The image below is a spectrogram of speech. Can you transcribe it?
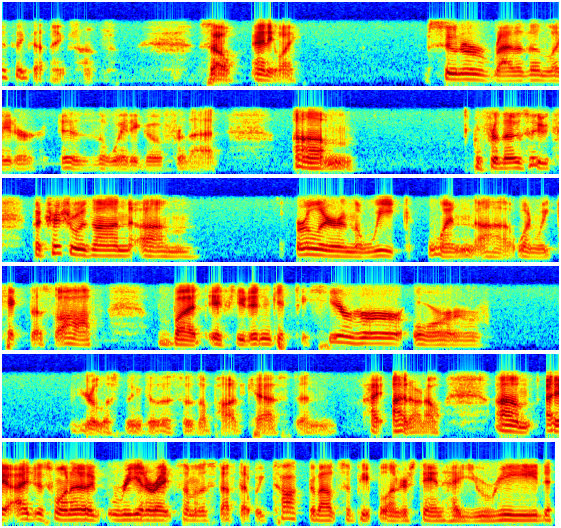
I think that makes sense. So anyway, sooner rather than later is the way to go for that. Um, for those who Patricia was on um, earlier in the week when uh, when we kicked this off, but if you didn't get to hear her or you're listening to this as a podcast, and I, I don't know. Um, I, I just want to reiterate some of the stuff that we talked about so people understand how you read,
